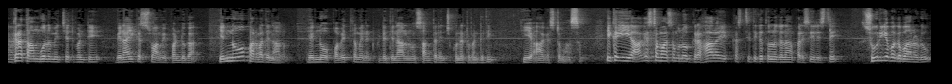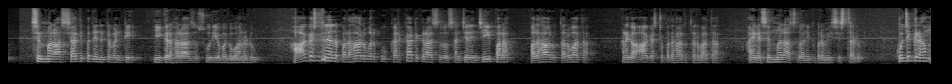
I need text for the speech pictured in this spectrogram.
అగ్రతాంబూలం ఇచ్చేటువంటి వినాయక స్వామి పండుగ ఎన్నో పర్వదినాలు ఎన్నో పవిత్రమైనటువంటి దినాలను సంతరించుకున్నటువంటిది ఈ ఆగస్టు మాసం. ఇక ఈ ఆగస్టు మాసంలో గ్రహాల యొక్క స్థితిగతులను గల పరిశీలిస్తే సూర్య భగవానుడు సింహరాశ్యాధిపతి అయినటువంటి ఈ గ్రహరాజు సూర్య భగవానుడు ఆగస్టు నెల పదహారు వరకు కర్కాటక రాశిలో సంచరించి పర పదహారు తర్వాత అనగా ఆగస్టు పదహారు తర్వాత ఆయన సింహరాశిలోనికి ప్రవేశిస్తాడు. కుజగ్రహం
